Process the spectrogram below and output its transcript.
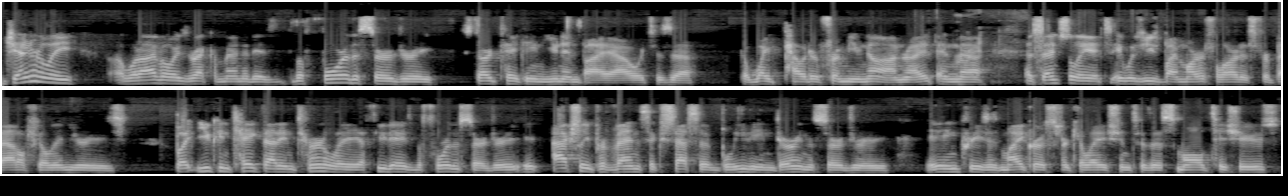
generally, uh, what I've always recommended is before the surgery, start taking Yunnan Baiyao, which is a the white powder from Yunnan, right? And uh, essentially, it was used by martial artists for battlefield injuries. But you can take that internally a few days before the surgery. It actually prevents excessive bleeding during the surgery. It increases microcirculation to the small tissues.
